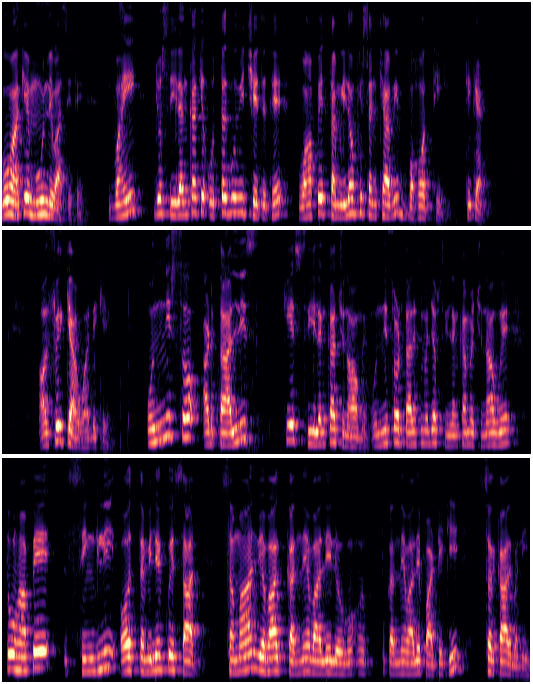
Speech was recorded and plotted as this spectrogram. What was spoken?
वो वहाँ के मूल निवासी थे। वहीं जो श्रीलंका के उत्तर पूर्वी क्षेत्र थे, वहाँ पे तमिलों की संख्या भी बहुत थी। ठीक है? और फिर क्या हुआ? देखिए 1948 के श्रीलंका चुनाव में 1948 में जब श्रीलंका में चुनाव हुए तो वहाँ पे सिंगली और तमिलों के साथ समान व्यवहार करने वाले लोगों, करने वाले पार्टी की सरकार बनी।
